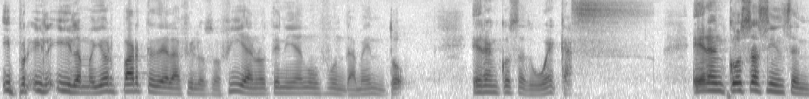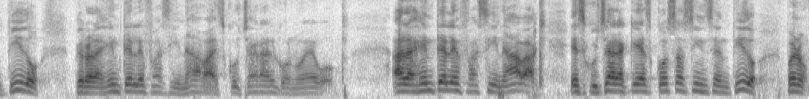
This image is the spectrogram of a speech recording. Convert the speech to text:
Y, la mayor parte de la filosofía no tenían un fundamento, eran cosas huecas, eran cosas sin sentido, pero a la gente le fascinaba escuchar algo nuevo. A la gente le fascinaba escuchar aquellas cosas sin sentido. Bueno,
